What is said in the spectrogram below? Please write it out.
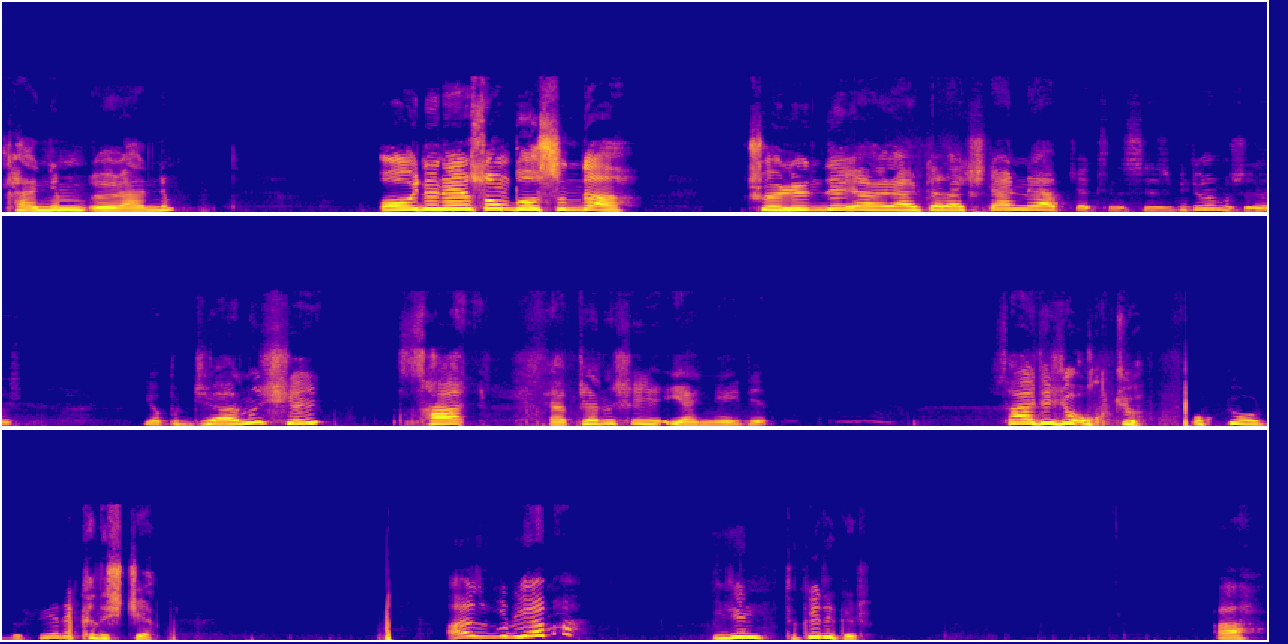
kendim öğrendim. Oyunun en son boss'unda. Çölünde yani arkadaşlar ne yapacaksınız siz biliyor musunuz? Yapacağınız şey sağ yapacağınız şey yani neydi? Sadece okçu. Okçu ordusu ya da kılıççı. Az vuruyor ama bilin tıkır tıkır. Ah.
